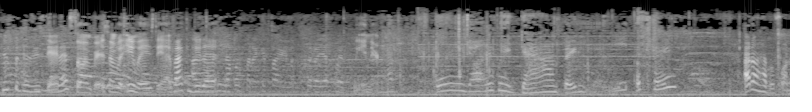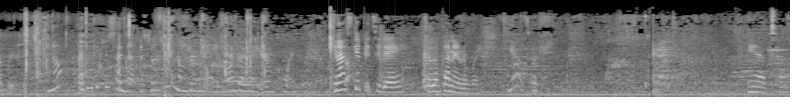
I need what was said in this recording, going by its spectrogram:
Who's put this staring? That's so embarrassing. But anyways, yeah, if I can do that, we in there. Oh, y'all, it went down 38. Okay. I don't have a phone number. No, I think it just said that. It shows your number and email that way your point. Can I skip it today? Because I'm kind of in a rush. Yeah, it's okay. Yeah, talk.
